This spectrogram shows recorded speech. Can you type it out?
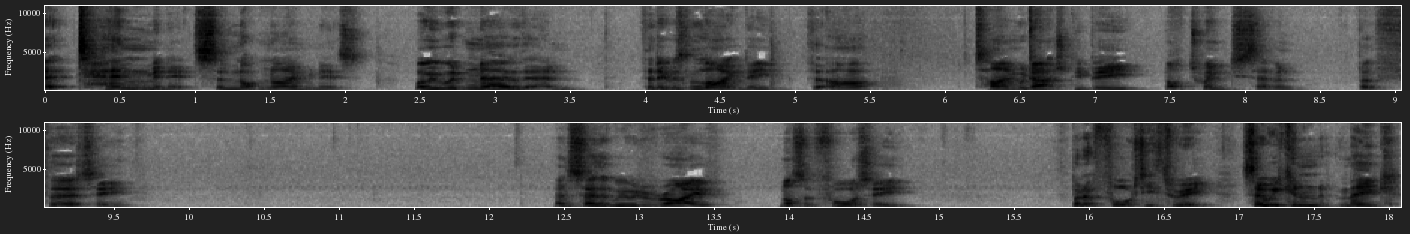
at 10 minutes and not 9 minutes. Well, we would know then that it was likely that our time would actually be not 27 but 30. And so that we would arrive not at 40 but at 43. So we can make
